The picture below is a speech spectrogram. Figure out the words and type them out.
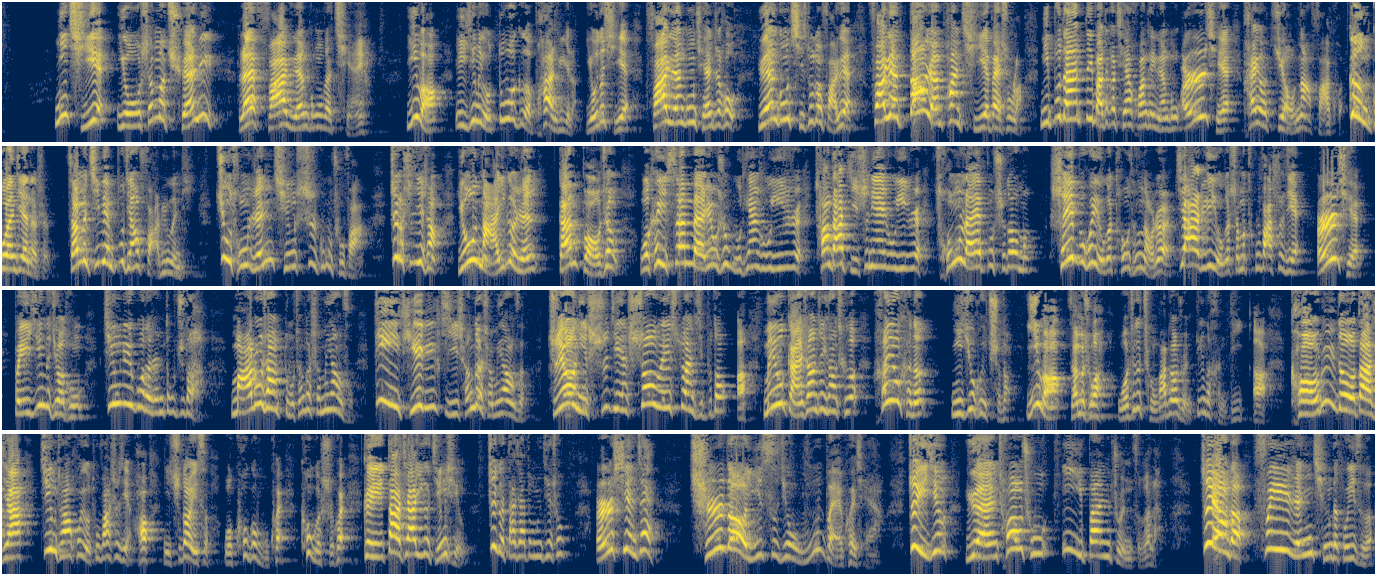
你企业有什么权利来罚员工的钱呀？以往已经有多个判例了，有的企业罚员工钱之后，员工起诉到法院，法院当然判企业败诉了。你不单得把这个钱还给员工，而且还要缴纳罚款。更关键的是，咱们即便不讲法律问题。就从人情世故出发，这个世界上有哪一个人敢保证我可以三百六十五天如一日，长达几十年如一日，从来不迟到吗？谁不会有个头疼脑热，家里有个什么突发事件？而且北京的交通，经历过的人都知道，马路上堵成个什么样子，地铁里挤成个什么样子。只要你时间稍微算计不到啊，没有赶上这趟车，很有可能你就会迟到。以往咱们说我这个惩罚标准定的很低啊，考虑到大家经常会有突发事件，好，你迟到一次，我扣个五块，扣个十块，给大家一个警醒，这个大家都能接受。而现在迟到一次就五百块钱啊，这已经远超出一般准则了。这样的非人情的规则。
